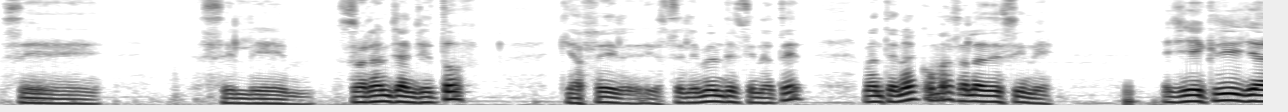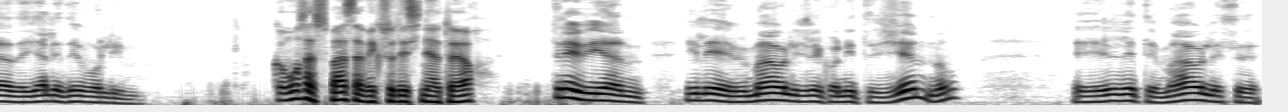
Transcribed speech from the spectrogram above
C'est, c'est le Soran Janjetov qui a fait, c'est le même dessinateur. Maintenant, commence à la dessiner. Et j'ai écrit déjà, déjà les deux volumes. Comment ça se passe avec ce dessinateur? Très bien. Il est aimable, je le connais très jeune, non Et Il est aimable, c'est,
